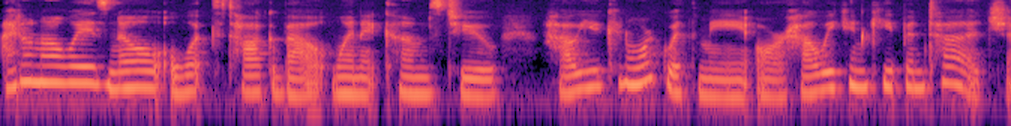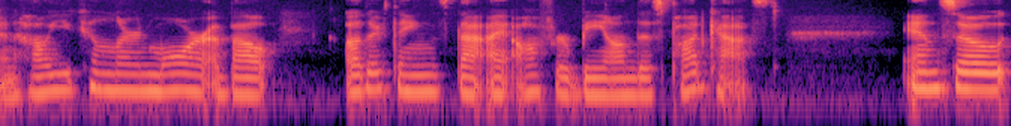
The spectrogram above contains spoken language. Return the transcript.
I don't always know what to talk about when it comes to how you can work with me or how we can keep in touch and how you can learn more about other things that I offer beyond this podcast. And so,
